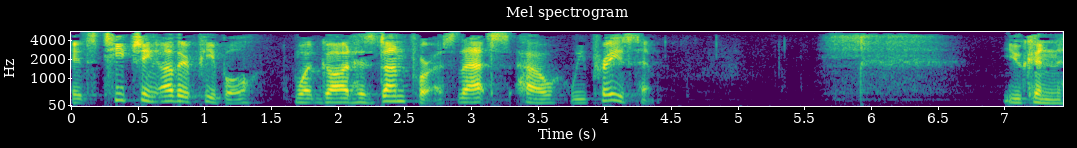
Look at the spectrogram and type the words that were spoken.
It's teaching other people what God has done for us. That's how we praise him. You can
